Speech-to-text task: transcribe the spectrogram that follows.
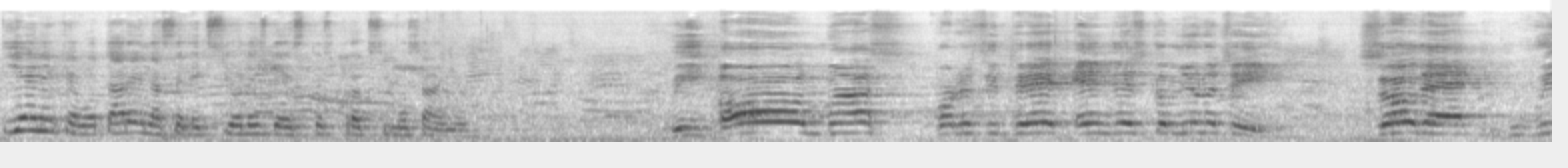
Tienen que votar en las elecciones de estos próximos años. We all must participate in this community so that we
